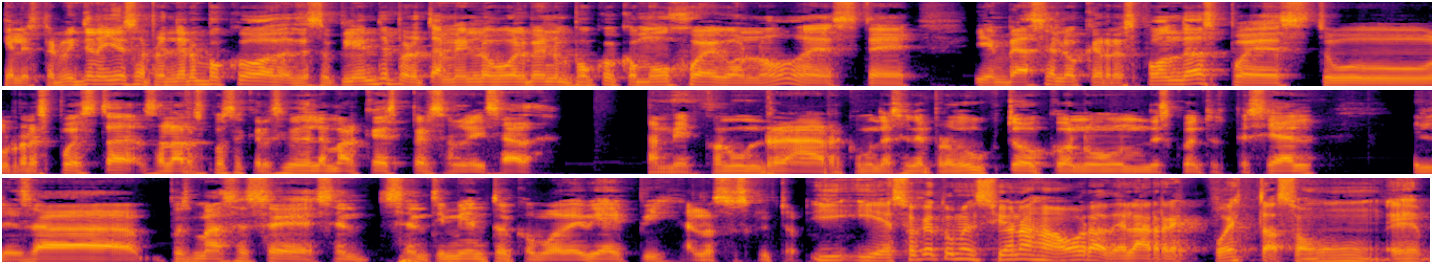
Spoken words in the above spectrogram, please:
que les permiten a ellos aprender un poco de su cliente, pero también lo vuelven un poco como un juego, ¿no? Este, y en base a lo que respondas, pues tu respuesta, o sea, la respuesta que recibes de la marca es personalizada. También con una recomendación de producto, con un descuento especial y les da pues más ese sentimiento como de VIP a los suscriptores. Y, eso que tú mencionas ahora de la respuesta son es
